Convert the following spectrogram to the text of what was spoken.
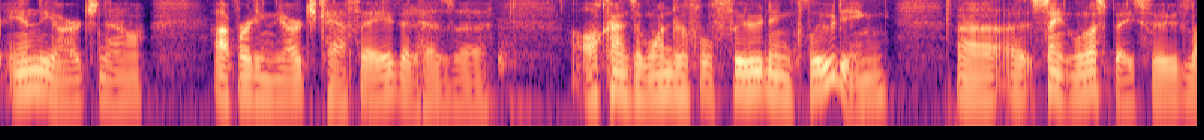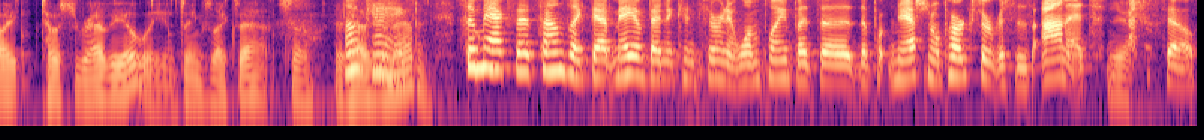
in the Arch now, operating the Arch Cafe that has uh, all kinds of wonderful food, including uh, uh St. Louis-based food like toasted ravioli and things like that. So it okay. has been added. So Max, that sounds like that may have been a concern at one point, but the, the National Park Service is on it. Yeah. So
